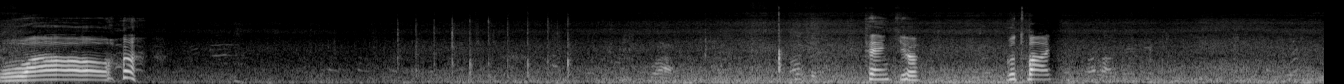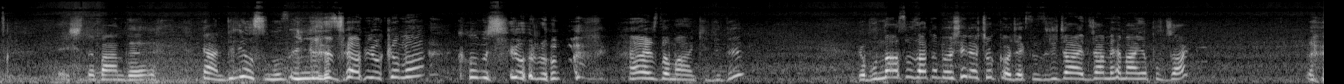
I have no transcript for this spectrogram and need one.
Wow! Thank you. Goodbye. İşte ben de yani biliyorsunuz İngilizcem yok ama konuşuyorum. Her zamanki gibi. Ya bundan sonra zaten böyle şeyler çok göreceksiniz. Rica edeceğim ve hemen yapılacak.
